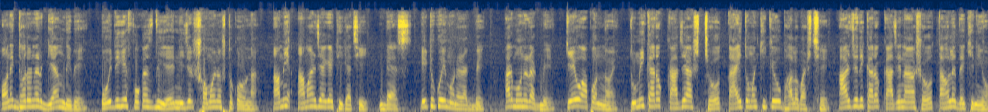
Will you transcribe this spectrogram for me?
অনেক ধরনের জ্ঞান দিবে। ওই দিকে ফোকাস দিয়ে নিজের সময় নষ্ট করো না। আমি আমার জায়গায় ঠিক আছি। ব্যাস এইটুকুই মনে রাখবে। আর মনে রাখবে, কেউ আপন নয়। তুমি কারও কাজে আসছো, তাই তোমাকে কেউ ভালোবাসছে। আর যদি কারও কাজে না আসো, তাহলে দেখে নিও,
